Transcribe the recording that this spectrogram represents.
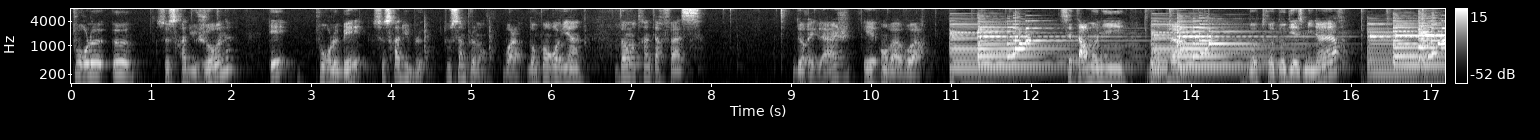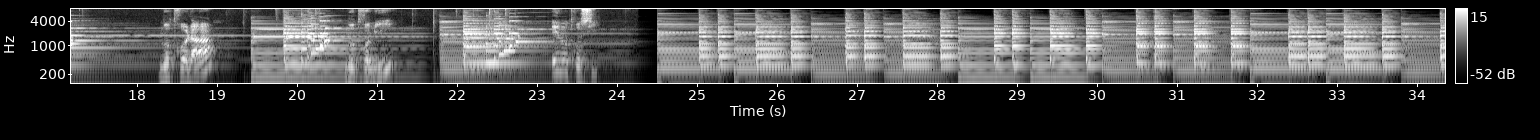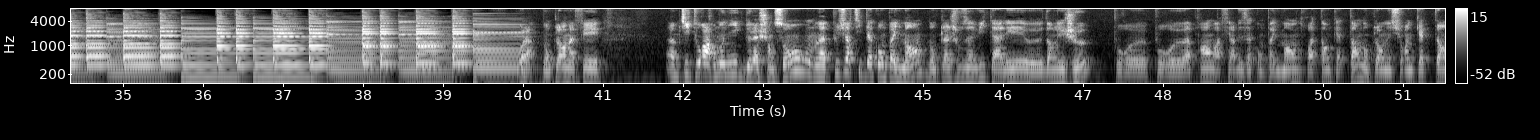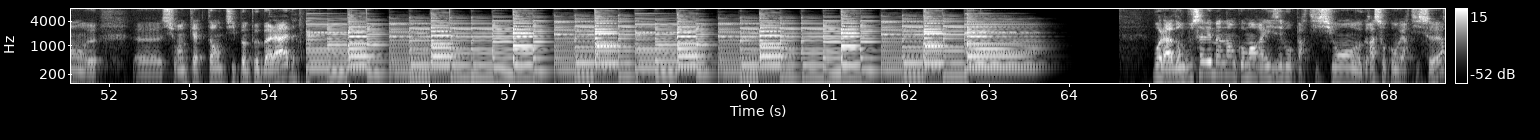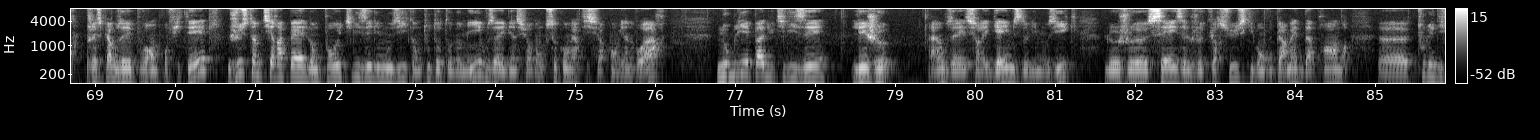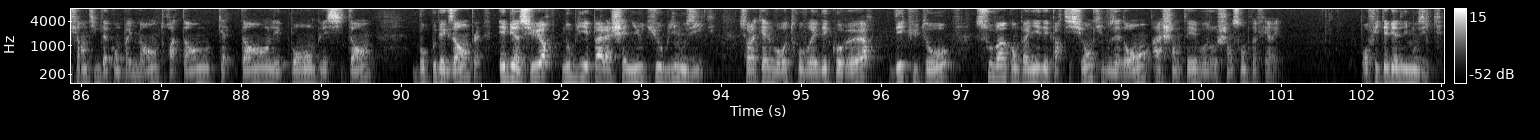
Pour le E, ce sera du jaune. Et pour le B, ce sera du bleu, tout simplement. Voilà, donc on revient dans notre interface de réglage et on va avoir cette harmonie, donc là, notre Do dièse mineur, notre La, notre Mi et notre Si. Voilà, donc là on a fait un petit tour harmonique de la chanson. On a plusieurs types d'accompagnement. Donc là, je vous invite à aller euh, dans les jeux pour, euh, euh, apprendre à faire des accompagnements 3 temps, 4 temps. Donc là, on est sur un 4 temps, sur un 4 temps type un peu balade. Voilà, donc vous savez maintenant comment réaliser vos partitions euh, grâce au convertisseur. J'espère que vous allez pouvoir en profiter. Juste un petit rappel, donc pour utiliser l'e-musique en toute autonomie, vous avez bien sûr donc ce convertisseur qu'on vient de voir. N'oubliez pas d'utiliser les jeux. Hein, vous allez sur les games de l'e-musique, le jeu Sales et le jeu Cursus qui vont vous permettre d'apprendre euh, tous les différents types d'accompagnement, 3 temps, 4 temps, les pompes, les 6 temps, beaucoup d'exemples. Et bien sûr, n'oubliez pas la chaîne YouTube l'e-musique sur laquelle vous retrouverez des covers, des tutos, souvent accompagnés des partitions qui vous aideront à chanter vos chansons préférées. Profitez bien de l'e-musique.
